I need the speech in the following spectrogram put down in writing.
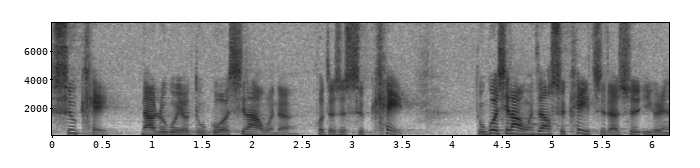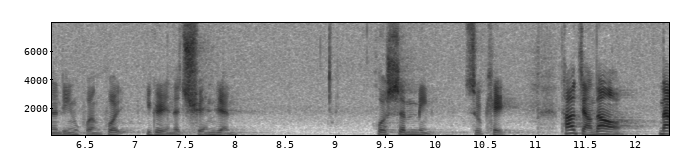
suke。那如果有读过希腊文的，或者是 suke，读过希腊文知道 suke 指的是一个人的灵魂或一个人的全人或生命 suke。他讲到那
